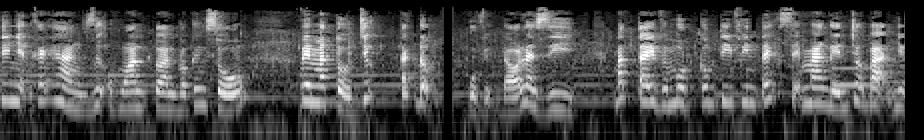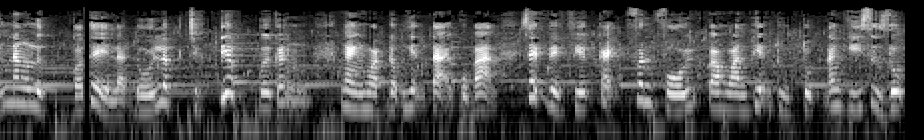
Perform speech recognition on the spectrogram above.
tiếp nhận khách hàng dựa hoàn toàn vào kênh số. Về mặt tổ chức, tác động của việc đó là gì? Bắt tay với một công ty fintech sẽ mang đến cho bạn những năng lực có thể là đối lập trực tiếp với các ngành hoạt động hiện tại của bạn, xét về phía cạnh phân phối và hoàn thiện thủ tục đăng ký sử dụng.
